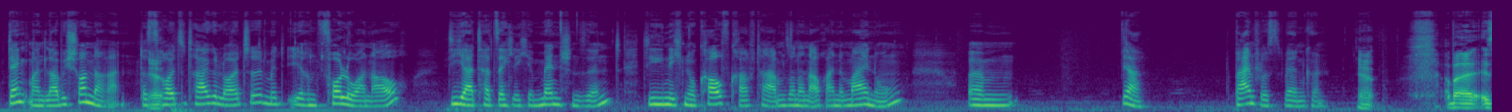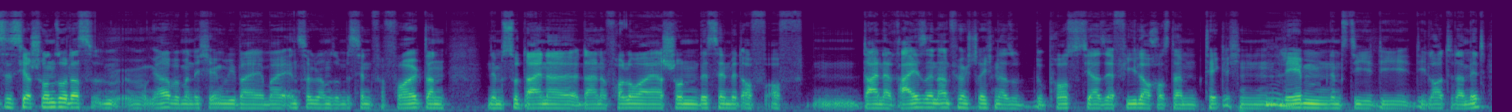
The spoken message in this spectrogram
denkt man, glaube ich, schon daran, dass ja. heutzutage Leute mit ihren Followern auch, die ja tatsächliche Menschen sind, die nicht nur Kaufkraft haben, sondern auch eine Meinung, ähm, ja, beeinflusst werden können. Ja. Aber es ist ja schon so, dass, ja, wenn man dich irgendwie bei, bei Instagram so ein bisschen verfolgt, dann nimmst du deine, deine Follower ja schon ein bisschen mit auf, auf deine Reise in Anführungsstrichen. Also du postest ja sehr viel auch aus deinem täglichen mhm. Leben, nimmst die, die, die Leute da mit.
